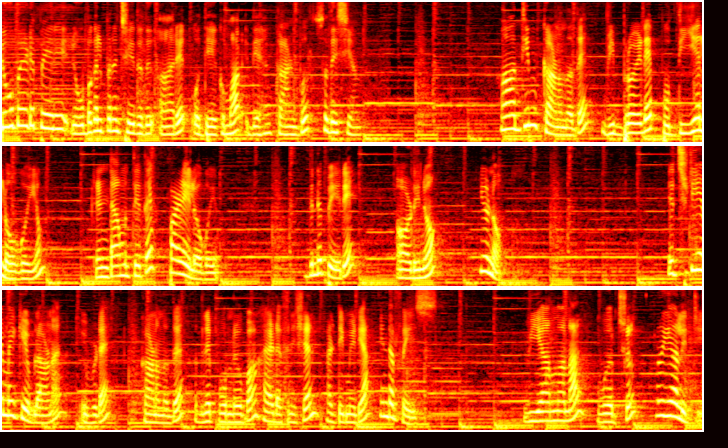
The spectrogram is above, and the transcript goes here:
രൂപയുടെ പേര് രൂപകൽപ്പന ചെയ്തത് ആര്? ഉദയകുമാർ. ഇദ്ദേഹം കാൺപൂർ സ്വദേശിയാണ്. ആദ്യം കാണുന്നത് വിബ്രോയുടെ പുതിയ ലോഗോയും രണ്ടാമത്തേത് പഴയ ലോഗോയും. ഇതിന്റെ പേര് Arduino Uno H D M I കേബിളാണ് ഇവിടെ കാണുന്നത്. അതിന്റെ പൂർണരൂപം high definition multimedia interface V R എന്ന് പറഞ്ഞാൽ വെർച്വൽ റിയാലിറ്റി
